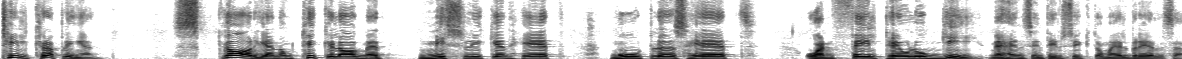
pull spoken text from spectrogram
til krøplingen, skar gjennom tykke lag med mislykkethet, motløshet og en feil teologi med hensyn til sykdom og helbredelse.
